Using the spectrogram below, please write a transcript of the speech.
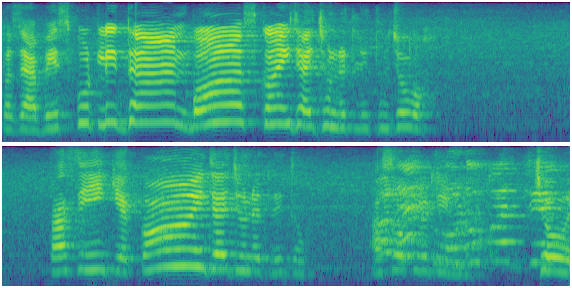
પછી આ બિસ્કુટ લીધા ને બસ કંઈ જાજુ નથી લીધું જુઓ. પાછી ઈ કે કંઈ જાજુ નથી લીધું. આ ચોકલેટ જોવો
